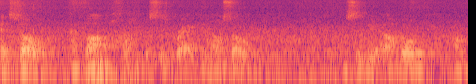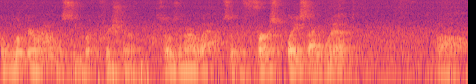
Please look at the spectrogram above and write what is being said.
And so I thought, oh, this is great, you know, so I said, yeah, I'll go I'll go looking around, we'll see what Krishna throws in our lap. So the first place I went, uh,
